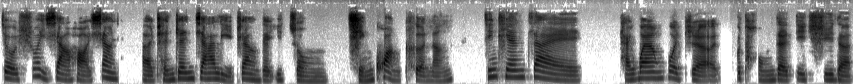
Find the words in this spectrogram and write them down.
就说一下哈，像呃陈真家里这样的一种情况，可能今天在台湾或者不同的地区的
